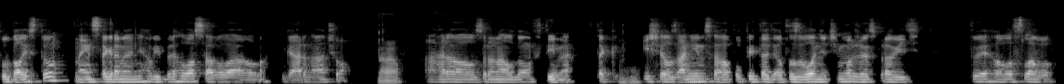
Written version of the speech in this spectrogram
futbalistu, na Instagrame na neho vybehlo, sa volal Garnáčo no. a hral s Ronaldom v týme. Tak uh-huh. išiel za ním sa ho popýtať o to zvolenie, či môže spraviť tú jeho oslavu.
